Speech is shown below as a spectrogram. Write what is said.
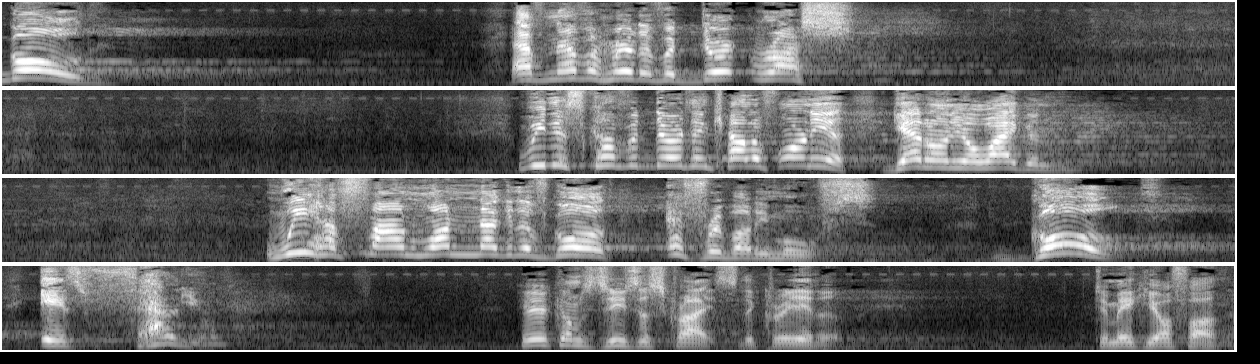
Gold. I've never heard of a dirt rush. We discovered dirt in California. Get on your wagon. We have found one nugget of gold. Everybody moves. Gold is value. Here comes Jesus Christ, the Creator, to make your Father.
